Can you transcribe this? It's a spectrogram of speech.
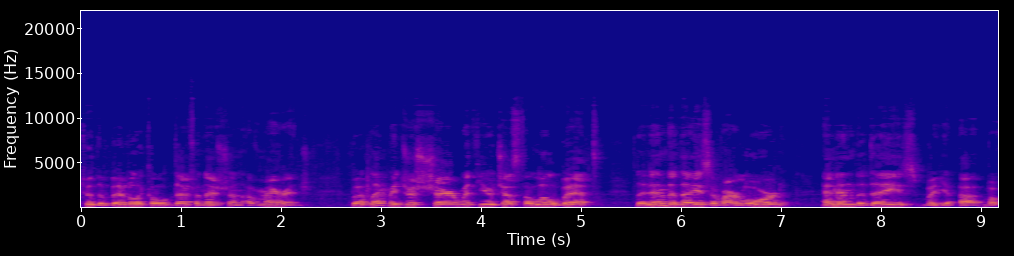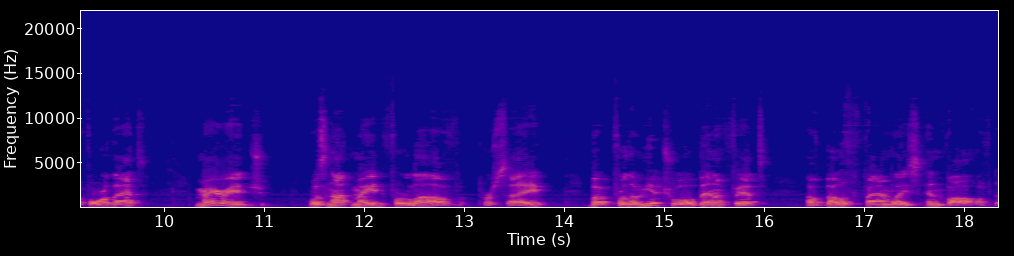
to the biblical definition of marriage. But let me just share with you just a little bit that in the days of our Lord and in the days uh, before that, marriage was not made for love per se, but for the mutual benefit of both families involved.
